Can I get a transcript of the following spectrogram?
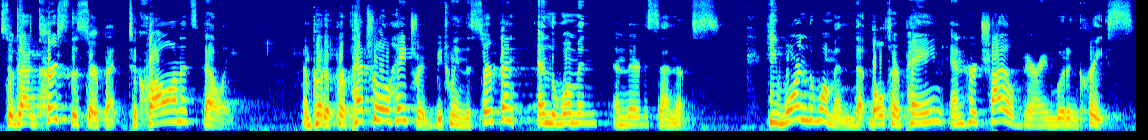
So God cursed the serpent to crawl on its belly and put a perpetual hatred between the serpent and the woman and their descendants. He warned the woman that both her pain and her childbearing would increase.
